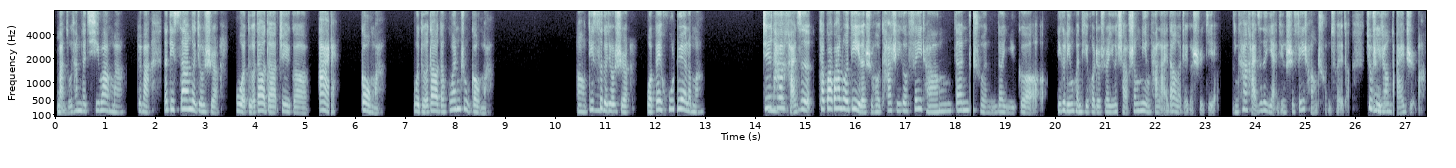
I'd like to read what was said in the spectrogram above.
满足他们的期望吗？对吧？那第三个就是我得到的这个爱够吗？我得到的关注够吗？哦，第四个就是我被忽略了吗？其实他孩子他呱呱落地的时候，他是一个非常单纯的一个。一个灵魂体，或者说一个小生命，他来到了这个世界。你看，孩子的眼睛是非常纯粹的，就是一张白纸吧。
